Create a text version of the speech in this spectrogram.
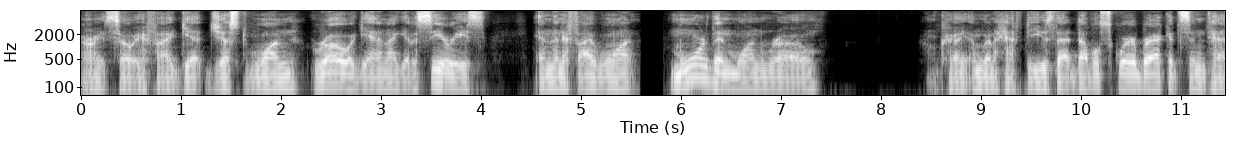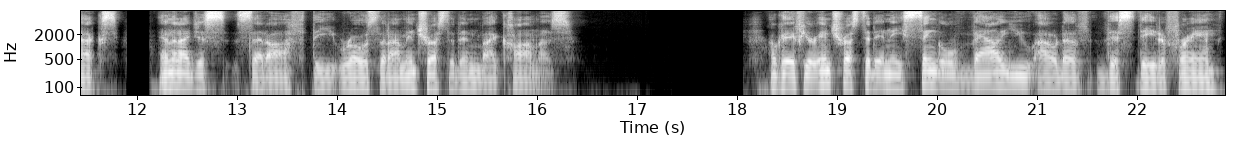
All right, so if I get just one row again, I get a series. And then if I want more than one row, okay, I'm going to have to use that double square bracket syntax. And then I just set off the rows that I'm interested in by commas. Okay, if you're interested in a single value out of this data frame,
